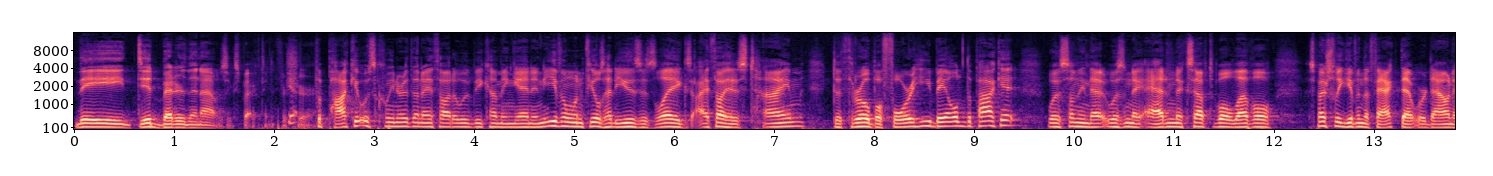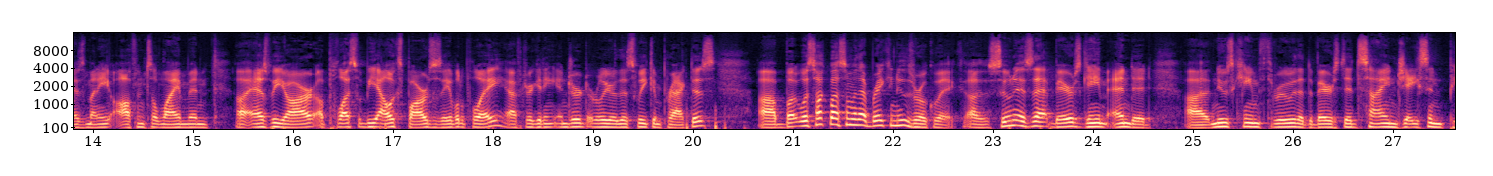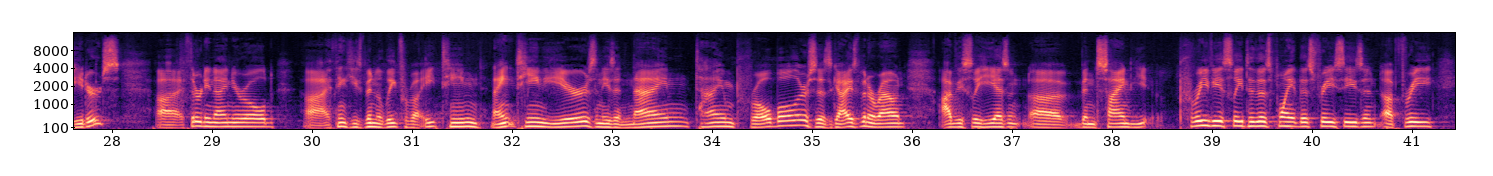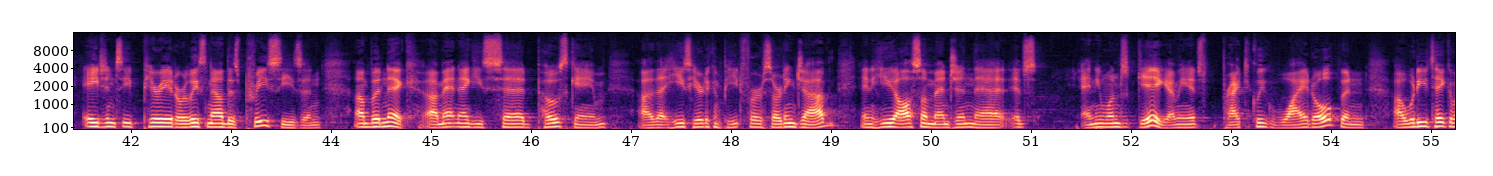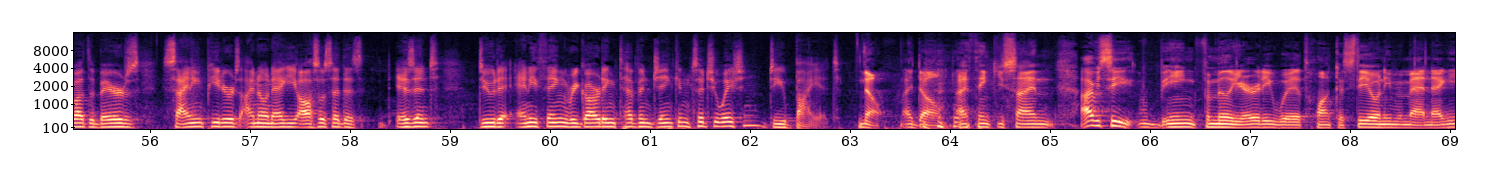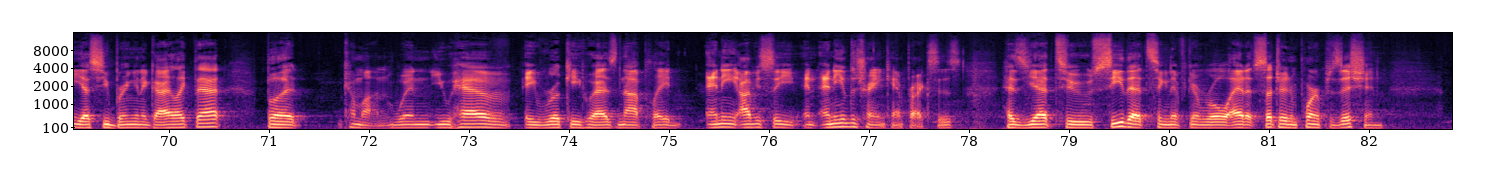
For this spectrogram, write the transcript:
they did better than I was expecting for yeah, sure. The pocket was cleaner than I thought it would be coming in, and even when Fields had to use his legs, I thought his time to throw before he bailed the pocket was something that wasn't at an acceptable level especially given the fact that we're down as many offensive linemen uh, as we are. A plus would be Alex Bars is able to play after getting injured earlier this week in practice. Uh, but let's talk about some of that breaking news real quick. Uh, as soon as that Bears game ended, uh, news came through that the Bears did sign Jason Peters, uh, a 39 year old. Uh, I think he's been in the league for about 18, 19 years, and he's a nine time Pro Bowler. So this guy's been around. Obviously, he hasn't been signed previously to this point, this free season, uh, free agency period, or at least now this preseason. Um, but Nick, uh, Matt Nagy said post game uh, that he's here to compete for a starting job, and he also mentioned that it's anyone's gig. I mean, it's practically wide open. Uh, what do you take about the Bears signing Peters? I know Nagy also said this isn't due to anything regarding Teven Jenkins' situation? Do you buy it? No, I don't. I think you sign obviously being familiarity with Juan Castillo and even Matt Nagy. Yes, you bring in a guy like that, but come on, when you have a rookie who has not played any, obviously in any of the training camp practices, has yet to see that significant role at such an important position.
